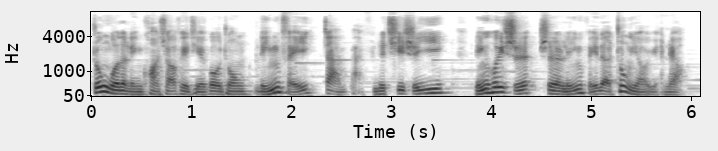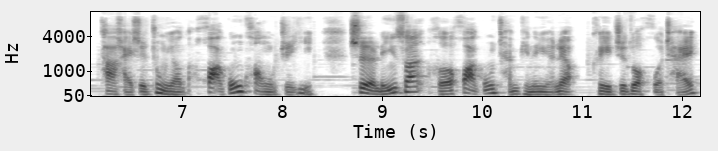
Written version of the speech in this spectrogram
中国的磷矿消费结构中，磷肥占百分之七十一，磷灰石是磷肥的重要原料，它还是重要的化工矿物之一，是磷酸和化工产品的原料，可以制作火柴、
